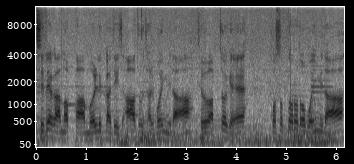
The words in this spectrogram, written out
지대가 높아 멀리까지 아주 잘 보입니다. 저 앞쪽에 고속도로도 보입니다.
